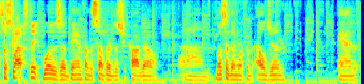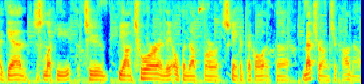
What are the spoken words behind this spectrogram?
So Slapstick was a band from the suburbs of Chicago. Um, most of them were from Elgin. And again, just lucky to be on tour, and they opened up for Skankin' Pickle at the Metro in Chicago.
